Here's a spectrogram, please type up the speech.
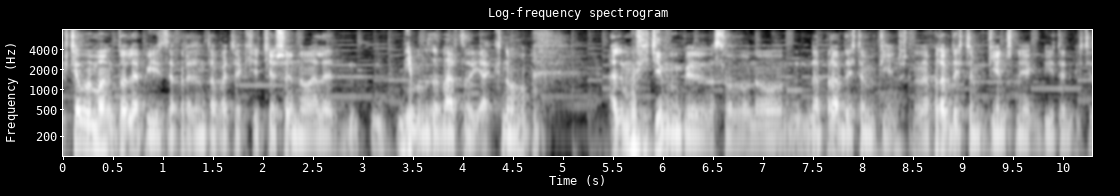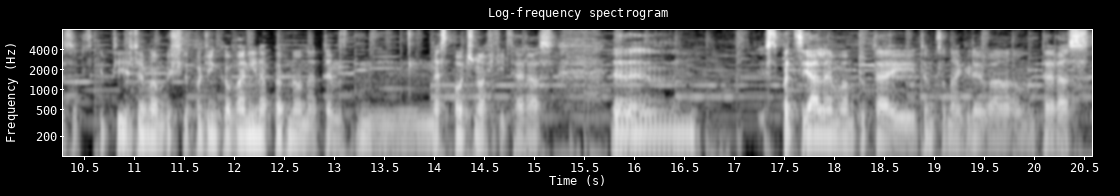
chciałbym wam to lepiej zaprezentować, jak się cieszę, no ale nie mam za bardzo jak, no. Ale musicie mi uwierzyć na słowo, no naprawdę jestem wdzięczny, naprawdę jestem wdzięczny, jak bije te 200 subskrypcji, jeszcze wam wyślę podziękowanie na pewno na tym, mm, na społeczności teraz. Yy, Specjalem wam tutaj, tym co nagrywam teraz,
